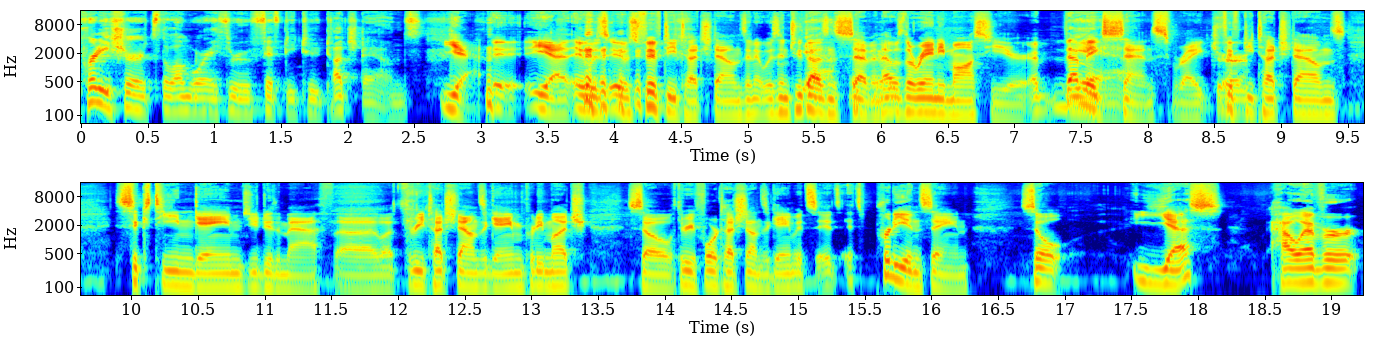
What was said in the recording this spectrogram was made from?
pretty sure it's the one where he threw 52 touchdowns. Yeah, it- yeah, it was it was 50 touchdowns and it was in 2007. That was the Randy Moss year. Uh, That makes sense, right? Sure. 50 touchdowns, 16 games, you do the math. Uh what, 3 touchdowns a game pretty much. So 3 4 touchdowns a game. It's it's it's pretty insane. So yes, however,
